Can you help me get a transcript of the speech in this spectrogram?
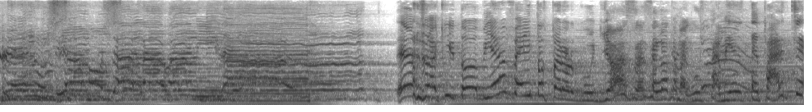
Renunciamos a la vanidad. Es aquí todos bien feitos pero orgullosos. Es lo que me gusta a mí este parche.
